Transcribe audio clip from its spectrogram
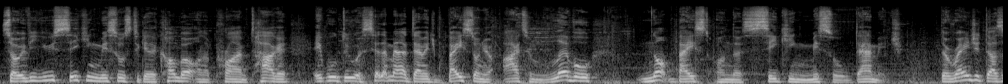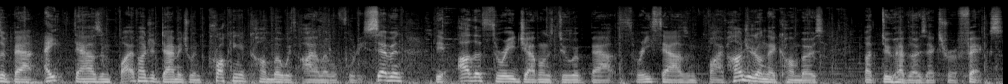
So if you use Seeking Missiles to get a combo on a prime target, it will do a set amount of damage based on your item level, not based on the Seeking Missile damage. The Ranger does about 8,500 damage when proccing a combo with item level 47. The other three Javelins do about 3,500 on their combos, but do have those extra effects.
